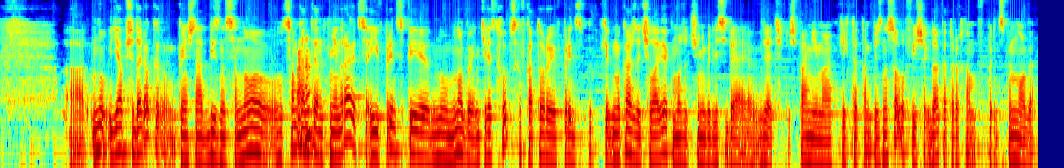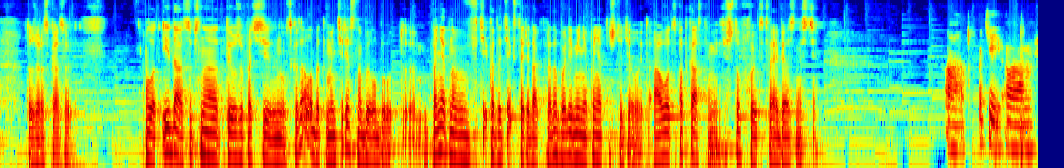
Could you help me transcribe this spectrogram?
А, ну, я вообще далек, конечно, от бизнеса, но вот сам ага. контент мне нравится, и, в принципе, ну, много интересных выпусков, которые, в принципе, ну, каждый человек может что-нибудь для себя взять, то есть помимо каких-то там бизнесовых фишек, да, которых там, в принципе, много, тоже рассказывают. Вот, и да, собственно, ты уже почти ну, сказал об этом. Интересно было бы, вот, э, понятно, в те, когда тексты редактора, да, более-менее понятно, что делает. А вот с подкастами, что входит в твои обязанности? А, окей. А,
